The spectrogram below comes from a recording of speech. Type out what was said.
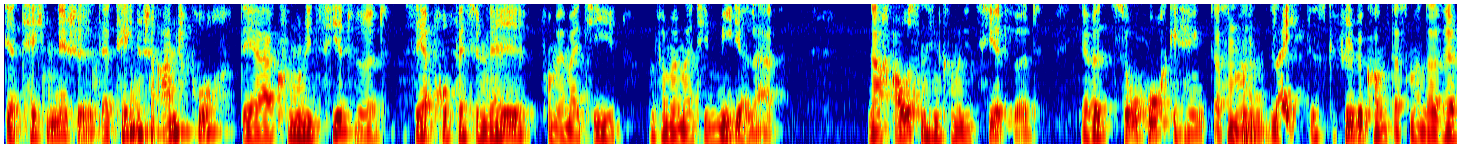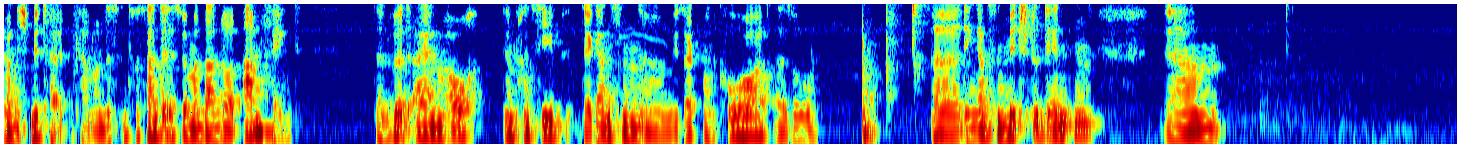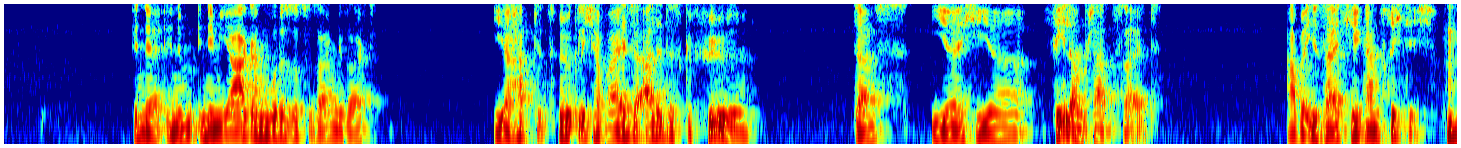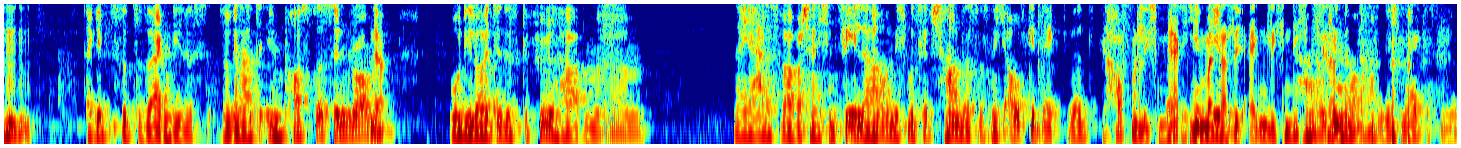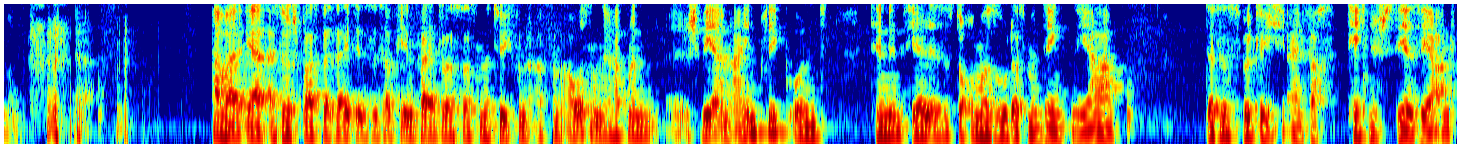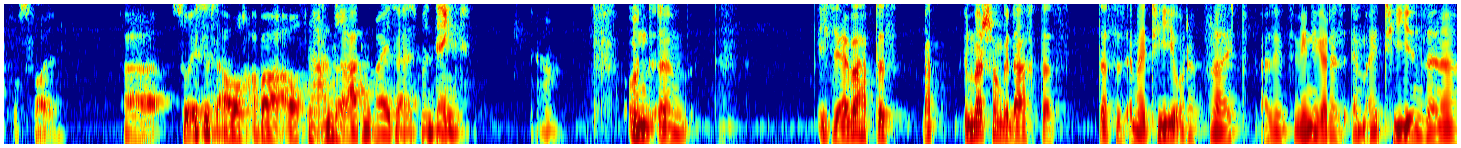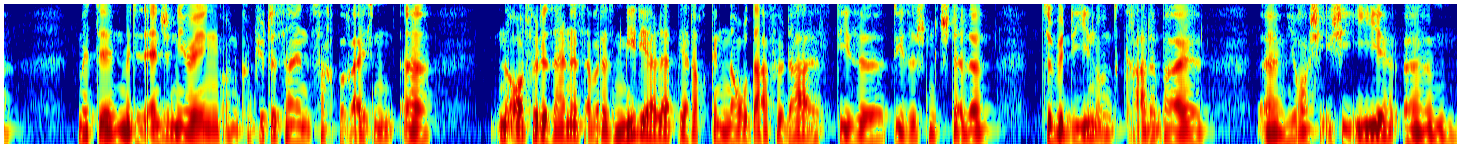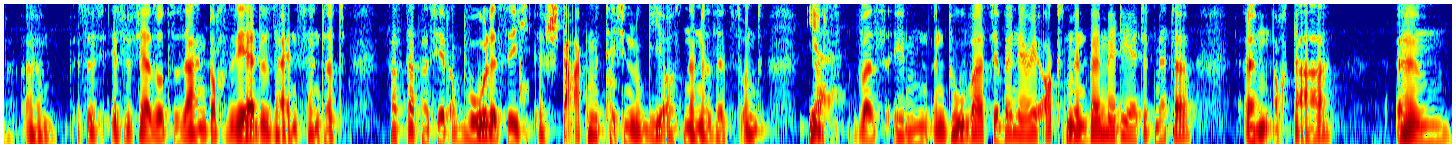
der technische, der technische Anspruch, der kommuniziert wird, sehr professionell vom MIT und vom MIT Media Lab nach außen hin kommuniziert wird, der wird so hochgehängt, dass mhm. man leicht das Gefühl bekommt, dass man da selber nicht mithalten kann. Und das Interessante ist, wenn man dann dort anfängt, dann wird einem auch im Prinzip der ganzen, äh, wie sagt man, Cohort, also äh, den ganzen Mitstudenten, ähm, in, der, in, dem, in dem Jahrgang wurde sozusagen gesagt, ihr habt jetzt möglicherweise alle das Gefühl, dass ihr hier fehl am Platz seid. Aber ihr seid hier ganz richtig. da gibt es sozusagen dieses sogenannte Imposter-Syndrom, ja. wo die Leute das Gefühl haben, ähm, naja, das war wahrscheinlich ein Fehler und ich muss jetzt schauen, dass das nicht aufgedeckt wird. Ja, hoffentlich merkt niemand, dass ich eigentlich nichts oh, kann. Genau, hoffentlich merkt es niemand. Ja. Aber ja, also Spaß beiseite. Es ist auf jeden Fall etwas, was natürlich von, von außen hat man äh, schwer einen Einblick und tendenziell ist es doch immer so, dass man denkt, na ja, das ist wirklich einfach technisch sehr, sehr anspruchsvoll. Äh, so ist es auch, aber auf eine andere Art und Weise, als man denkt. Ja. Und ähm, ich selber habe das hab immer schon gedacht, dass, dass das MIT oder vielleicht, also jetzt weniger das MIT in seiner mit den, mit den Engineering und Computer Science Fachbereichen äh, ein Ort für Designer ist, aber das Media Lab ja doch genau dafür da ist, diese, diese Schnittstelle zu bedienen und gerade bei ähm, Hiroshi Ishii ähm, ähm, ist, es, ist es ja sozusagen doch sehr design-centered, was da passiert, obwohl es sich äh, stark mit Technologie auseinandersetzt und yeah. das, was eben, und du warst ja bei Neri Oxman bei Mediated Matter, ähm, auch da ähm,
